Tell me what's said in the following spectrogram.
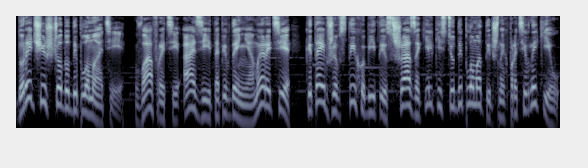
До речі, щодо дипломатії в Африці, Азії та Південній Америці Китай вже встиг обійти США за кількістю дипломатичних працівників.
